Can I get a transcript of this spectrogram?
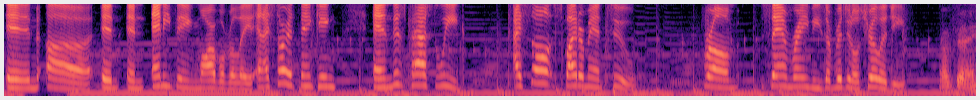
in uh in in anything Marvel related? And I started thinking, and this past week, I saw Spider-Man 2 from Sam Raimi's original trilogy, Okay.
